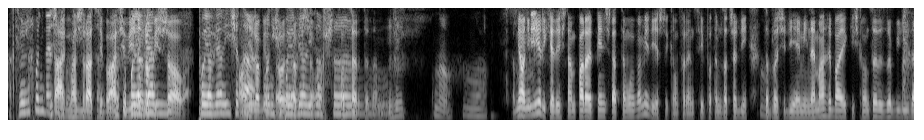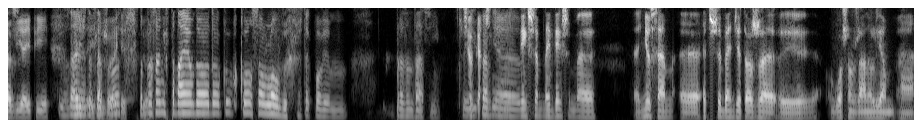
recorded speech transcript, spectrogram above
Activision chyba nigdy tak, nie masz rację, bo Activision pojawiali, robi show. Pojawiali się, oni tak, robią, oni się pojawiali zawsze... Koncerty tam. Mhm. No, no. Nie, oni mieli kiedyś tam parę, pięć lat temu chyba mieli jeszcze konferencję i potem zaczęli, hmm. zaprosili Eminema, chyba jakiś koncert zrobili dla VIP. Zdaje się, że to jest lepsze. Jakieś... No po prostu oni wpadają do, do konsolowych, że tak powiem, prezentacji. Czyli Czyli pewnie... Największym, największym e, newsem E3 e będzie to, że e, ogłoszą, że anulują e,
